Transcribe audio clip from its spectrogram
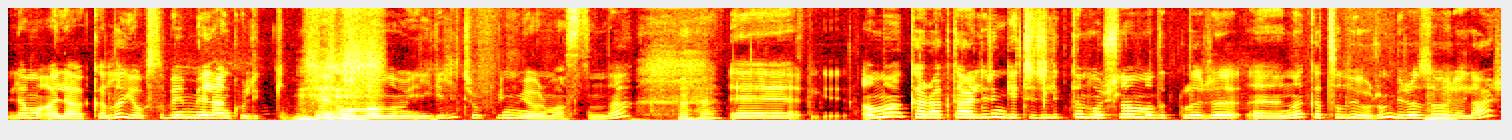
ile mi alakalı yoksa benim melankolik e, olmamla mı ilgili çok bilmiyorum aslında. e, ama karakterlerin geçicilikten hoşlanmadıklarına katılıyorum. Biraz öyleler.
